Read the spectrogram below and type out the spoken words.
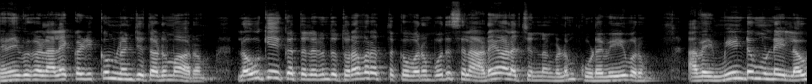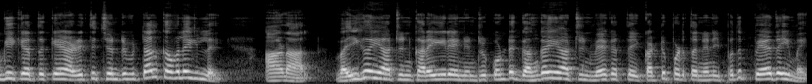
நினைவுகள் அலைக்கழிக்கும் நெஞ்சு தடுமாறும். லௌகீகத்திலிருந்து துறவரத்துக்கு வரும்போது சில அடையாள சின்னங்களும் கூடவே வரும். அவை மீண்டும் உன்னை லௌகீகத்துக்கே அழைத்து சென்று விட்டால் கவலை இல்லை. ஆனால் வைகை ஆற்றின் கரையிலே நின்று கொண்டு கங்கை ஆற்றின் வேகத்தை கட்டுப்படுத்த நினைப்பது பேதைமை.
